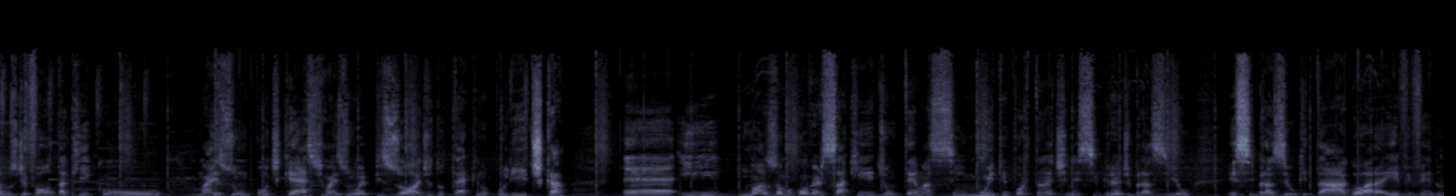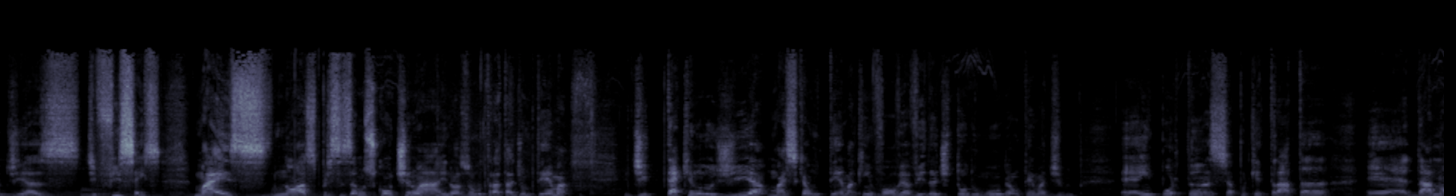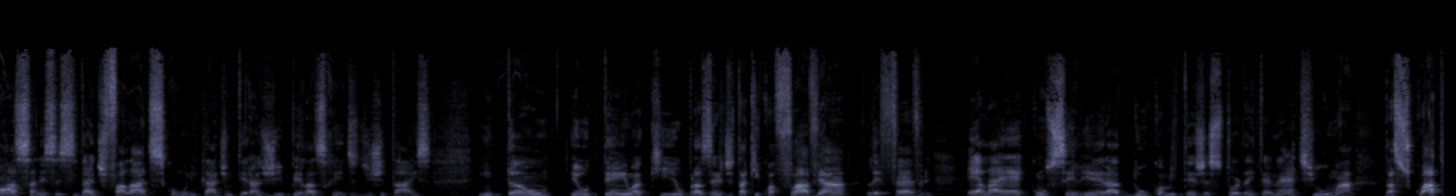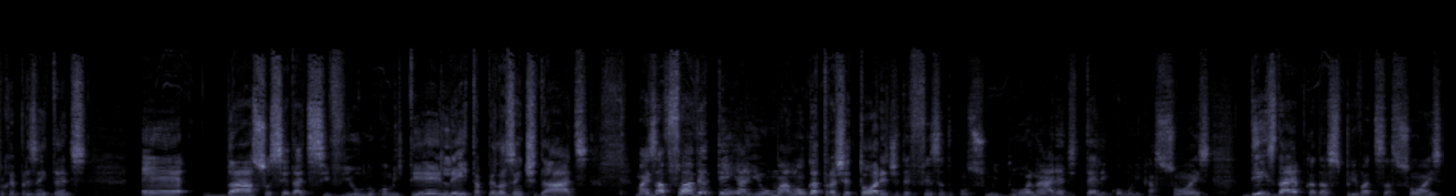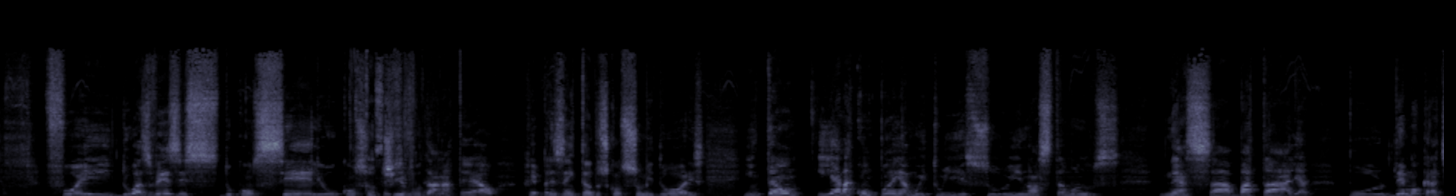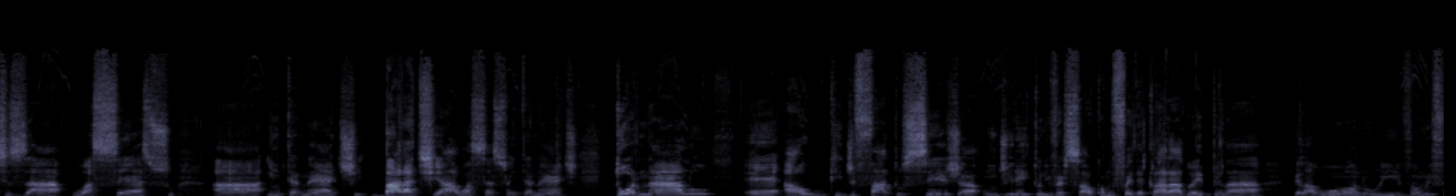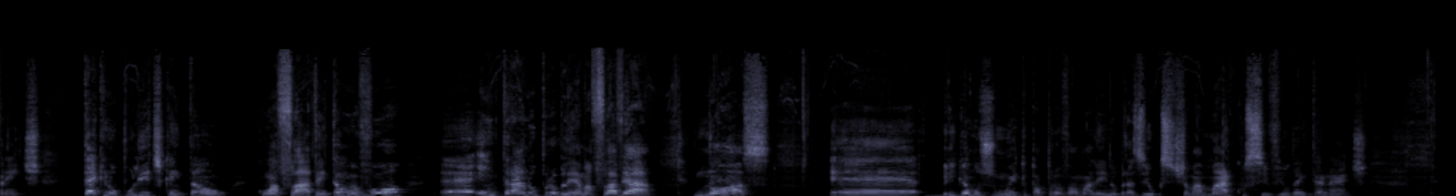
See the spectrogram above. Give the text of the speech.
estamos de volta aqui com mais um podcast, mais um episódio do Tecnopolítica. É, e nós vamos conversar aqui de um tema assim muito importante nesse grande Brasil, esse Brasil que está agora aí vivendo dias difíceis, mas nós precisamos continuar e nós vamos tratar de um tema de tecnologia, mas que é um tema que envolve a vida de todo mundo, é um tema de é, importância, porque trata é, da nossa necessidade de falar, de se comunicar, de interagir pelas redes digitais. Então, eu tenho aqui o prazer de estar aqui com a Flávia Lefebvre. Ela é conselheira do Comitê Gestor da Internet, uma das quatro representantes é, da sociedade civil no comitê, eleita pelas entidades. Mas a Flávia tem aí uma longa trajetória de defesa do consumidor na área de telecomunicações, desde a época das privatizações. Foi duas vezes do Conselho Consultivo da Anatel, representando os consumidores. Então, e ela acompanha muito isso e nós estamos nessa batalha por democratizar o acesso à internet, baratear o acesso à internet, torná-lo é, algo que de fato seja um direito universal, como foi declarado aí pela, pela ONU e vamos em frente. Tecnopolítica, então, com a Flávia. Então eu vou é, entrar no problema. Flávia, nós é, brigamos muito para aprovar uma lei no Brasil que se chama Marco Civil da Internet.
